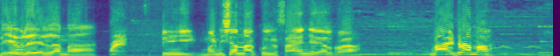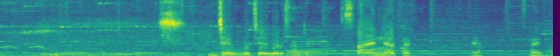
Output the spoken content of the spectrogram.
లేవులే వెళ్ళన్నా. ఏయ్ మనిషి అన్న కొంచెం సాయం చేయాలరా. నా ఇట్రా అన్న. జేబులో చేయబెడుతుంటే సహాయం చేస్తాడు. అయ్యా.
